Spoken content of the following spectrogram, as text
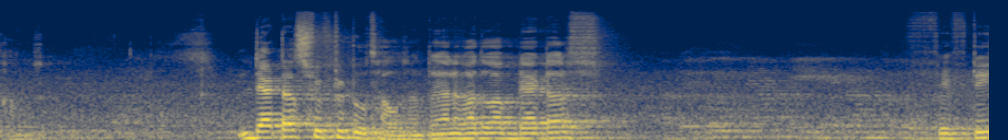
thousand. Debtors fifty two thousand तो यहाँ लगा दो आप debtors fifty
